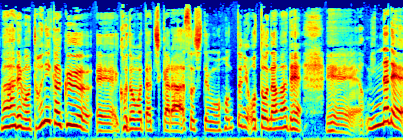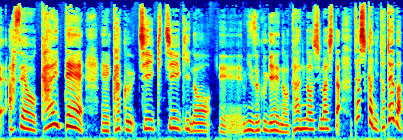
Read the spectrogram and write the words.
まあでもとにかく、えー、子供たちから、そしてもう本当に大人まで、えー、みんなで汗をかいて、えー、各地域地域の、えー、民族芸能を堪能しました。確かに例えば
